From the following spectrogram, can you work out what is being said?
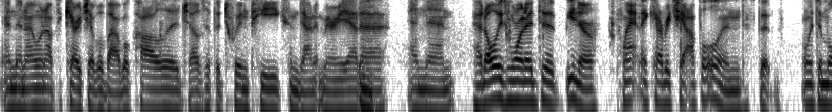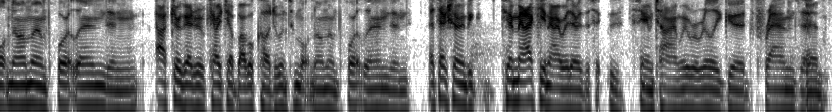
And then I went off to Calvary Chapel Bible College. I was up at Twin Peaks and down at Murrieta. Hmm. And then had always wanted to, you know, plant a Calvary Chapel. And but I went to Multnomah in Portland. And after I graduated from Calvary Chapel Bible College, I went to Multnomah in Portland. And that's actually, Tim Mackie and I were there at the, same time. We were really good friends. At, And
